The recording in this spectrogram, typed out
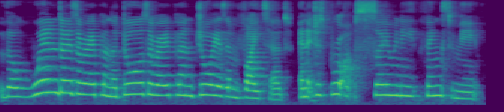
the windows are open, the doors are open, joy is invited, and it just brought up so many things for me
